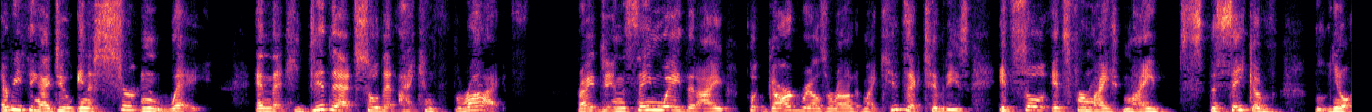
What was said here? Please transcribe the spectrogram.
everything I do in a certain way. And that he did that so that I can thrive right? In the same way that I put guardrails around my kids' activities, it's so, it's for my, my, the sake of you know,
